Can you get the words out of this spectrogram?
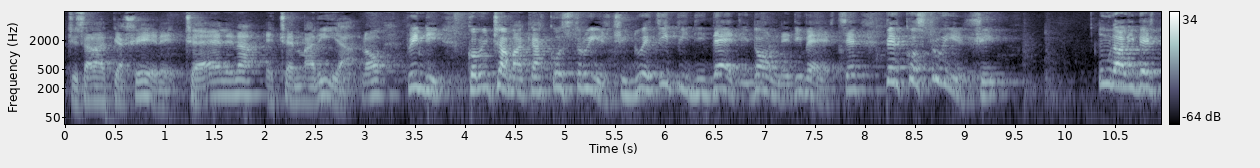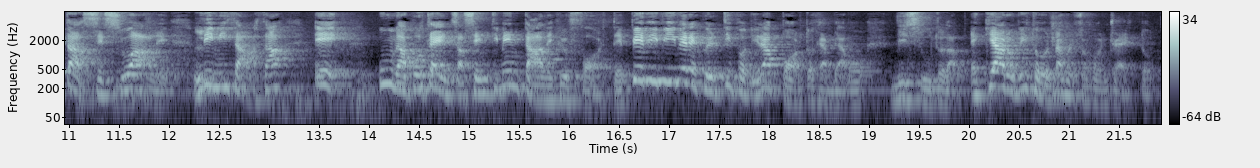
ci sarà il piacere, c'è Elena e c'è Maria, no? Quindi cominciamo anche a costruirci due tipi di idee di donne diverse per costruirci una libertà sessuale limitata e una potenza sentimentale più forte per rivivere quel tipo di rapporto che abbiamo vissuto. Da... È chiaro, ritorna questo concetto.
